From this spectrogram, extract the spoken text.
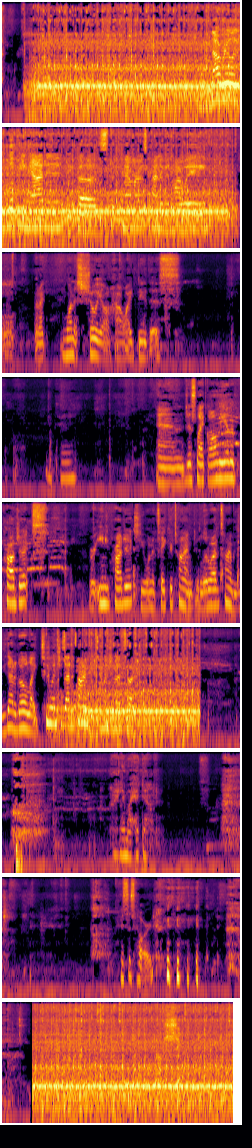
I'm not really looking at it because the camera is kind of in my way, but I want to show y'all how I do this. Okay. And just like all the other projects or any projects, you want to take your time, do a little at a time. If you got to go like two inches at a time, do two inches at a time. I lay my head down. This is hard. oh shit.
